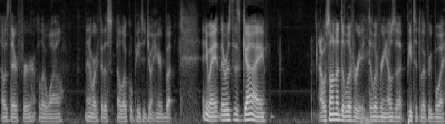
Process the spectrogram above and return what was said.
I was there for a little while, and I worked at a local pizza joint here. But anyway, there was this guy. I was on a delivery, delivering. I was a pizza delivery boy,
